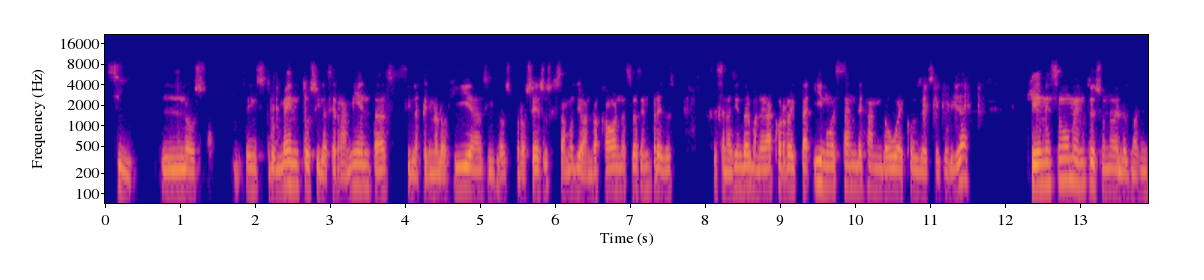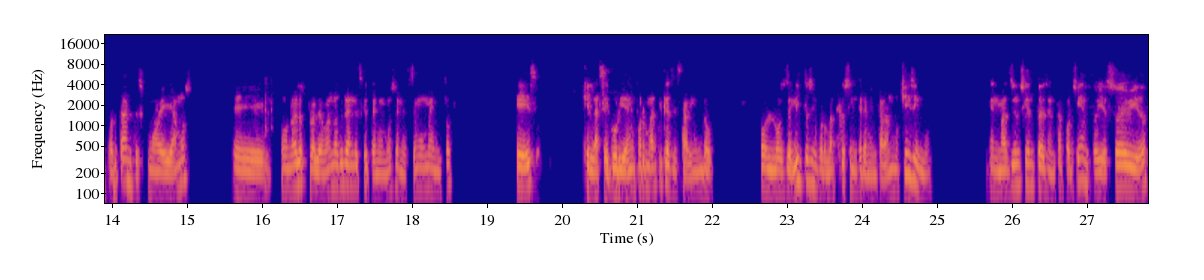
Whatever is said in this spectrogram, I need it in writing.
si los instrumentos y las herramientas, si la tecnología, si los procesos que estamos llevando a cabo en nuestras empresas se están haciendo de manera correcta y no están dejando huecos de seguridad que en este momento es uno de los más importantes. Como veíamos, eh, uno de los problemas más grandes que tenemos en este momento es que la seguridad informática se está viendo, o los delitos informáticos se incrementaron muchísimo, en más de un 160%, y esto debido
